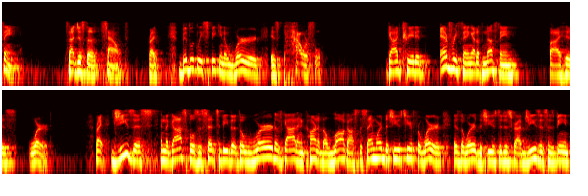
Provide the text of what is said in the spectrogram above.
thing. It's not just a sound, right? Biblically speaking, a word is powerful. God created everything out of nothing by his word. Right? Jesus in the Gospels is said to be the, the Word of God incarnate, the Logos. The same word that's used here for word is the word that's used to describe Jesus as being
